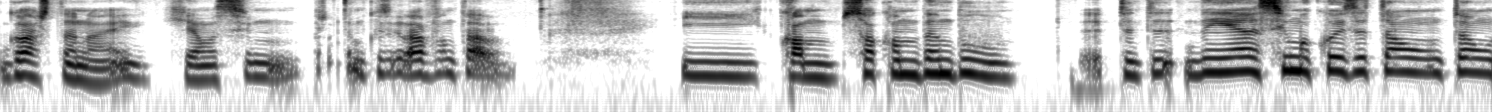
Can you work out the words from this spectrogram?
gosta, não é? Que é assim, pronto, é uma coisa que dá vontade. E come, só come bambu. Portanto, nem é assim uma coisa tão. tão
